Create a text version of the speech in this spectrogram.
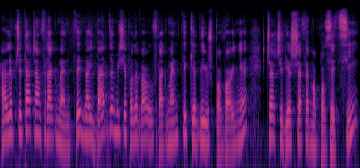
ale przytaczam fragmenty. No i bardzo mi się podobały fragmenty, kiedy już po wojnie Churchill jest szefem opozycji,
